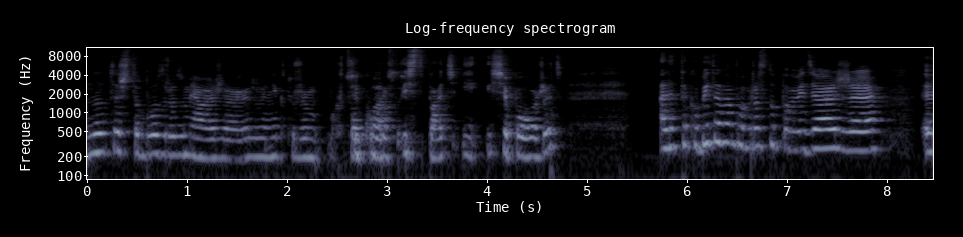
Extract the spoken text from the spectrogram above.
no też to było zrozumiałe, że, że niektórzy chcą Się po kłaść. prostu iść spać i, i się położyć. Ale ta kobieta nam po prostu powiedziała, że e,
